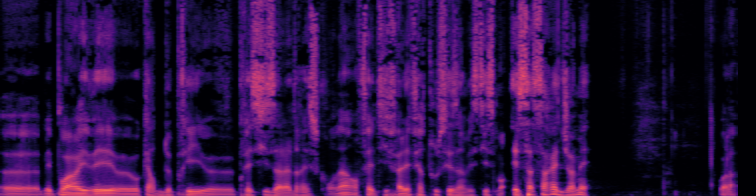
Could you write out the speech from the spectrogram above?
Euh, mais pour arriver euh, aux cartes de prix euh, précises à l'adresse qu'on a, en fait, il fallait faire tous ces investissements. Et ça s'arrête jamais. Voilà.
